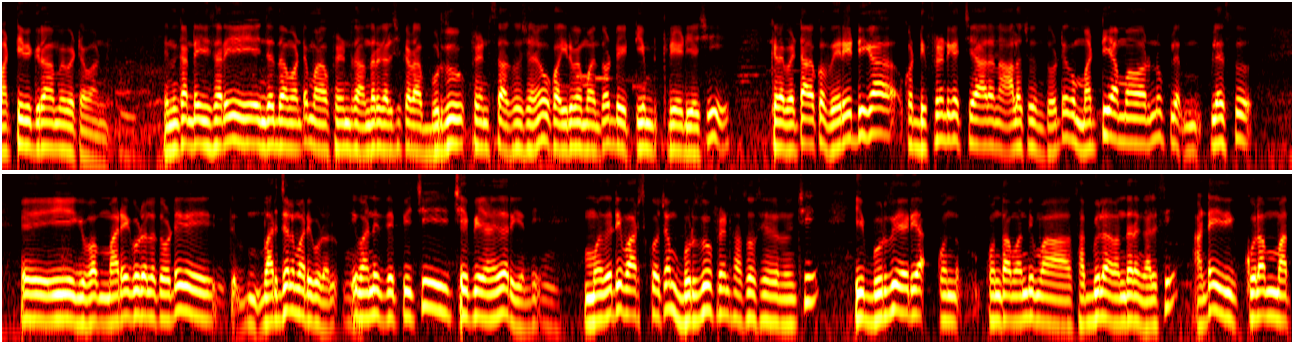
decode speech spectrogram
మట్టి విగ్రహమే పెట్టేవాడిని. ఎందుకంటే ఈసారి ఏం చేద్దామంటే మా ఫ్రెండ్స్ అందరు కలిసి ఇక్కడ బుర్దు ఫ్రెండ్స్ అసోసియేషన్ ఒక ఇరవై మందితో టీం క్రియేట్ చేసి ఇక్కడ పెట్టాలి. ఒక వెరైటీగా ఒక డిఫరెంట్గా చేయాలన్న ఆలోచనతో ఒక మట్టి అమ్మవారిను ప్లస్ ఈ మరిగూడలతోటి వర్జల్ మరిగూడలు ఇవన్నీ తెప్పించి చేపించడం జరిగింది. మొదటి వార్షికోత్సవం బుర్జు ఫ్రెండ్స్ అసోసియేషన్ నుంచి ఈ బుర్జు ఏరియా కొంత కొంతమంది మా సభ్యులు అందరం కలిసి అంటే ఇది కులం మత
